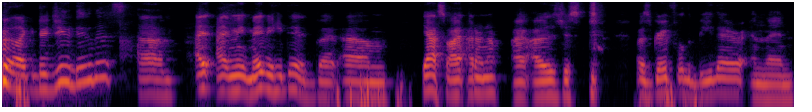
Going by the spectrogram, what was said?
like, did you do this? Um, I, I mean, maybe he did, but um, yeah. So I, I don't know. I, I was just I was grateful to be there. And then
